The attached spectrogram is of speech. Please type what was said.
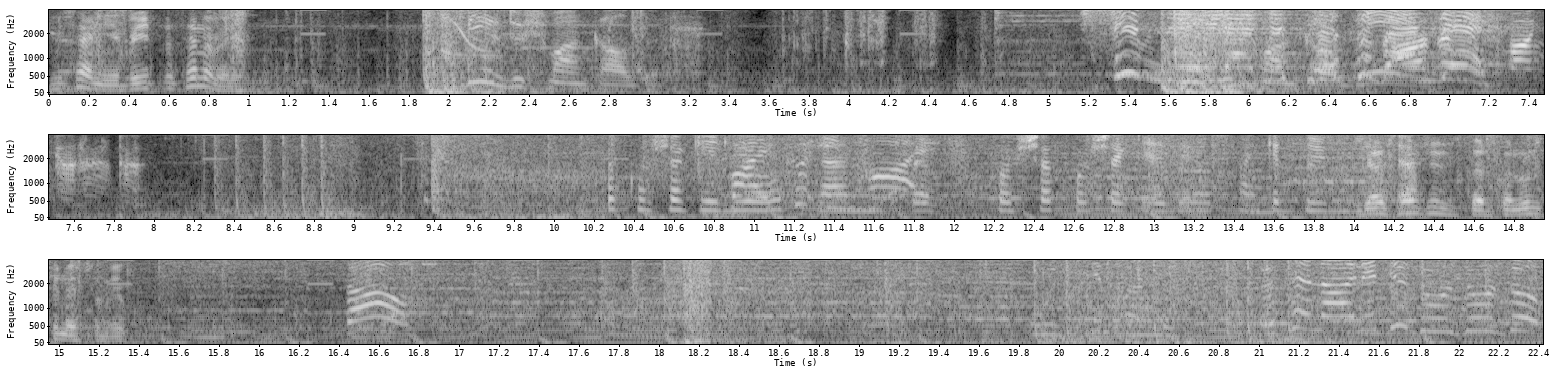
Bir saniye beklesene beni. Bir düşman kaldı. Şimdi eğlenme sırası bende. Koşa geliyor. Yani koşa koşa geliyor sanki Gel sen duymayacak. çöz istersen ultin açılıyor. Sağ ol. Ultim hazır. Öten aleti durdurdum.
